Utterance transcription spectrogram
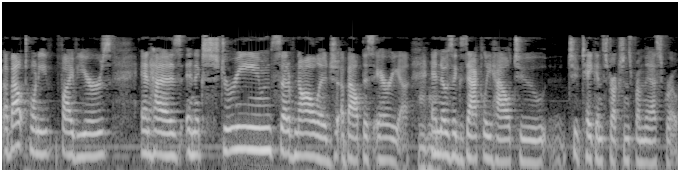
about 25 years. and has an extreme set of knowledge about this area mm-hmm. and knows exactly how to to take instructions from the escrow.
